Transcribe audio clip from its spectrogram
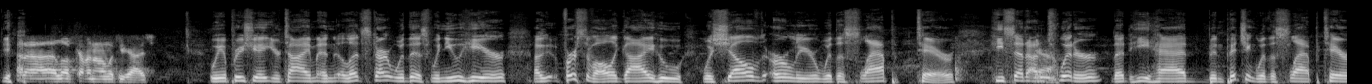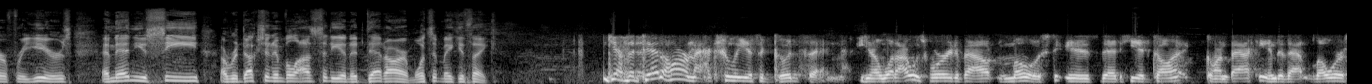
Yeah. But, uh, I love coming on with you guys. We appreciate your time. And let's start with this. When you hear, uh, first of all, a guy who was shelved earlier with a SLAP tear, he said on yeah. Twitter that he had been pitching with a SLAP tear for years. And then you see a reduction in velocity and a dead arm. What's it make you think? Yeah, the dead arm actually is a good thing. You know, what I was worried about most is that he had gone gone back into that lower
